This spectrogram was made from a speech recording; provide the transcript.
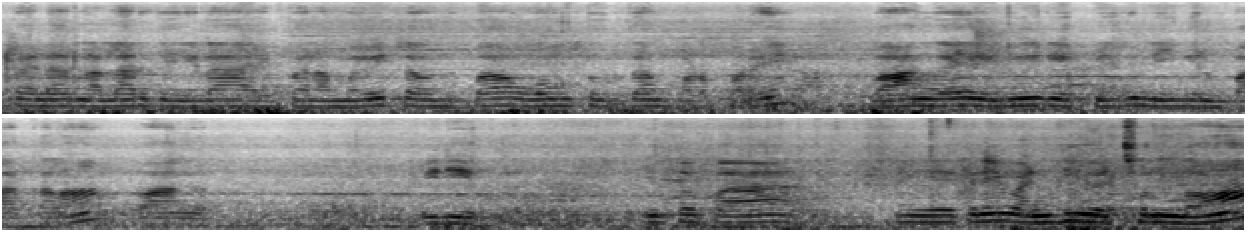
இப்போ எல்லோரும் நல்லா இருக்கீங்களா? இப்போ நம்ம வீட்டில் வந்துப்பா ஹோம் டூர் தான் போட போகிறேன் வாங்க எங்கள் வீடு எப்படி நீங்களும் பார்க்கலாம். வாங்க வீடியோக்கு. இப்போப்பா ஏற்கனவே வண்டி வச்சுருந்தோம்.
